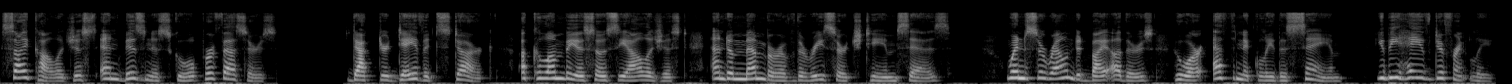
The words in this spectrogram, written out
psychologists, and business school professors. Dr. David Stark, a Columbia sociologist and a member of the research team, says, when surrounded by others who are ethnically the same, you behave differently,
